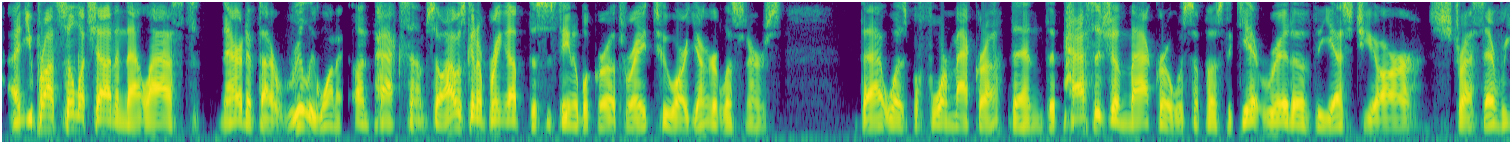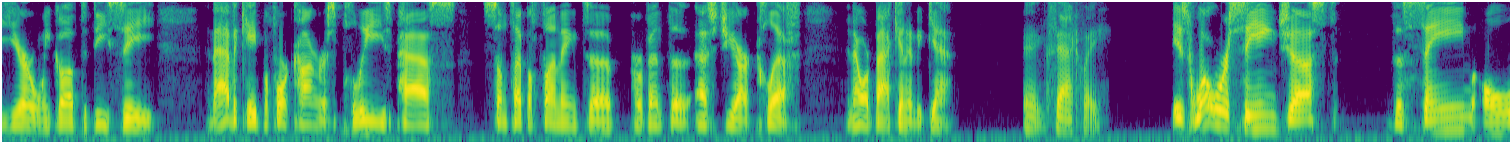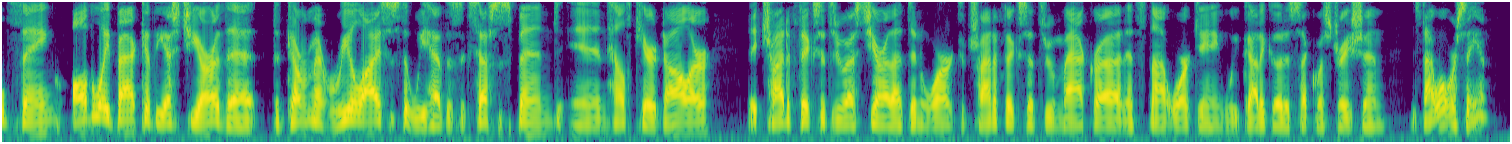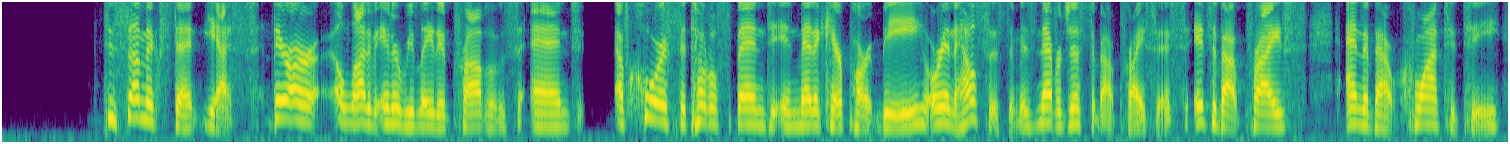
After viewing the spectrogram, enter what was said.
And you brought so much out in that last narrative that I really want to unpack some. So I was going to bring up the sustainable growth rate to our younger listeners. That was before MACRA. Then the passage of MACRA was supposed to get rid of the SGR stress every year when we go up to DC and advocate before Congress, please pass some type of funding to prevent the SGR cliff. And now we're back in it again. Exactly. Is what we're seeing just the same old thing all the way back at the SGR that the government realizes that we have this excessive spend in healthcare dollar. They try to fix it through SGR, that didn't work. They're trying to fix it through MACRA, and it's not working. We've got to go to sequestration. Is that what we're seeing? To some extent, yes. There are a lot of interrelated problems, and of course, the total spend in Medicare Part B or in the health system is never just about prices. It's about price and about quantity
